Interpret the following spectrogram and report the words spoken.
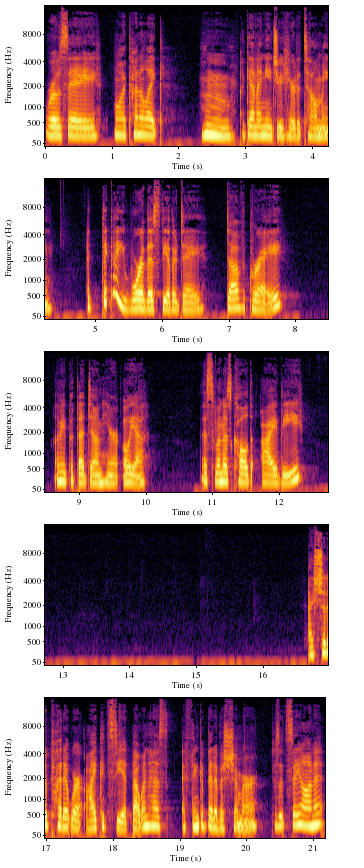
rose. Oh, I kind of like, hmm. Again, I need you here to tell me. I think I wore this the other day. Dove Gray. Let me put that down here. Oh, yeah. This one is called Ivy. I should have put it where I could see it. That one has, I think, a bit of a shimmer. Does it say on it?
